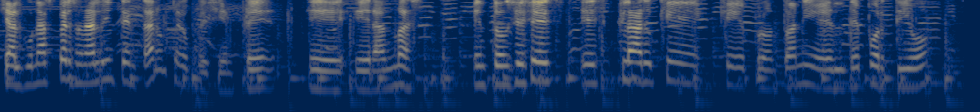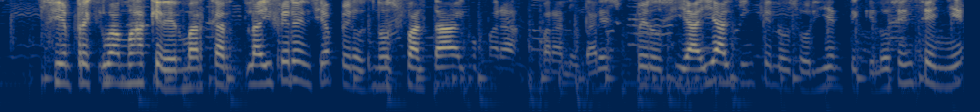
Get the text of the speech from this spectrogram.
Que algunas personas lo intentaron, pero pues siempre eh, eran más. Entonces es, es claro que, que pronto a nivel deportivo siempre vamos a querer marcar la diferencia, pero nos falta algo para, para lograr eso. Pero si hay alguien que los oriente, que los enseñe,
